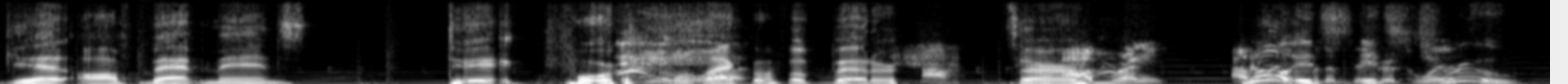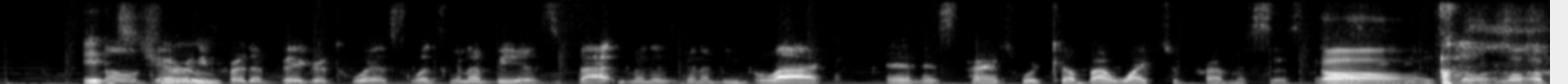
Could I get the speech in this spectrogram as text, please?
get off Batman's dick, for You know lack of a better I- term. I'm ready. I'm no, ready for it's the bigger it's twist. true. It's no, get ready true. for the bigger twist. What's gonna be is Batman is gonna be black, and his parents were killed by white supremacists. And that's oh, gonna be the oh, story. love,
